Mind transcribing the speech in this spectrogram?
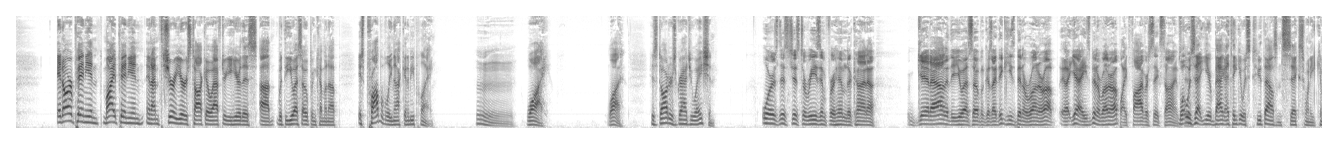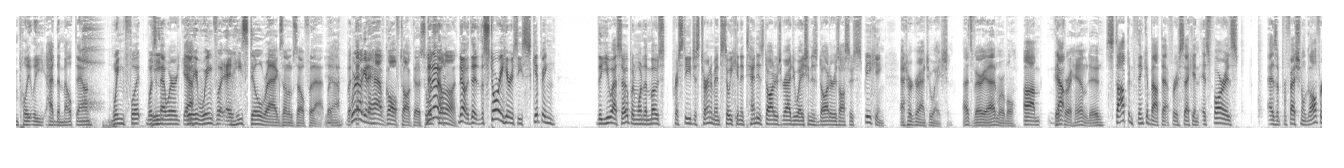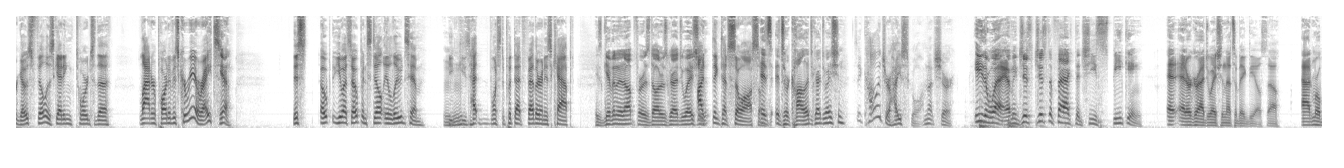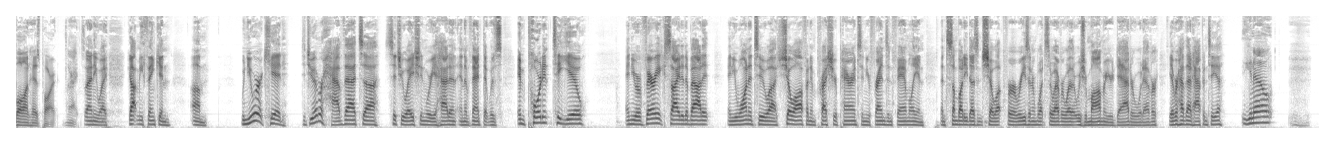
in our opinion, my opinion, and I'm sure yours, Taco, after you hear this, uh, with the U.S. Open coming up, is probably not going to be playing. Hmm. Why? Why? His daughter's graduation. Or is this just a reason for him to kind of get out of the U.S. Open? Because I think he's been a runner-up. Uh, yeah, he's been a runner-up like five or six times. What dude. was that year back? I think it was 2006 when he completely had the meltdown. Winged Foot wasn't He- that where? Yeah. he winged foot, and he still rags on himself for that. But, Yeah, but- we're not going to have golf talk though. So no, what's no, no. going on? No, the the story here is he's skipping the U.S. Open, one of the most prestigious tournaments, so he can attend his daughter's graduation. His daughter is also speaking at her graduation. That's very admirable. Um, Good now, for him, dude. stop and think about that for a second. As far as as a professional golfer goes, Phil is getting towards the latter part of his career, right? Yeah. This o- U.S. Open still eludes him. Mhm. He he's had, wants to put that feather in his cap. He's giving it up for his daughter's graduation. I think that's so awesome. it's it's her college graduation. Is it college or high school? I'm not sure. Either way, I mean, just just the fact that she's speaking at, at her graduation, that's a big deal. So admirable on his part. All right. So anyway, got me thinking. Um, when you were a kid, did you ever have that uh, situation where you had an, an event that was important to you, and you were very excited about it, and you wanted to uh, show off and impress your parents and your friends and family, and then somebody doesn't show up for a reason or whatsoever, whether it was your mom or your dad or whatever? You ever have that happen to you? You know,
